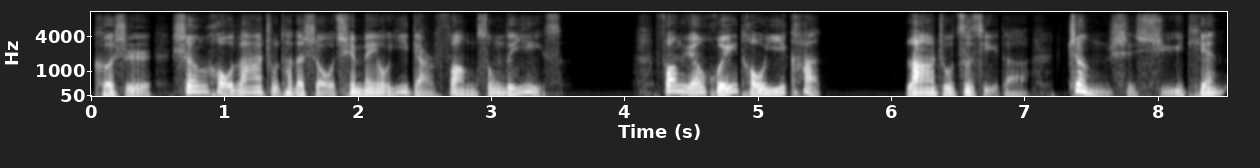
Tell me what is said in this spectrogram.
可是身后拉住他的手却没有一点放松的意思。方圆回头一看，拉住自己的正是徐天。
